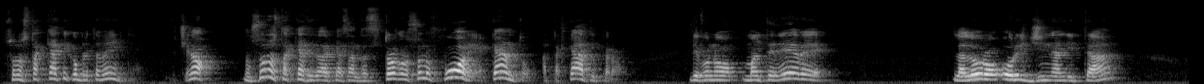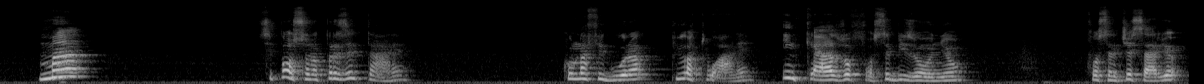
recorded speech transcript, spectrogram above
sono staccati completamente. Dice no, non sono staccati dall'Arca Santa, si trovano solo fuori, accanto, attaccati però. Devono mantenere la loro originalità, ma si possono presentare con una figura più attuale in caso fosse bisogno, fosse necessario,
